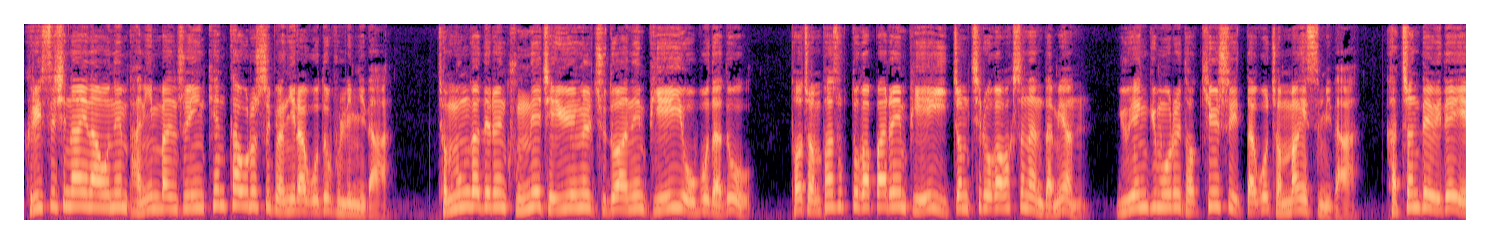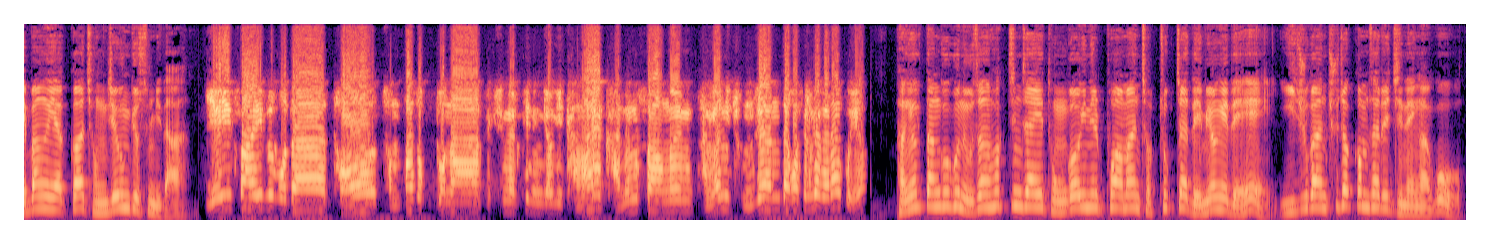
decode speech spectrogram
그리스 신화에 나오는 반인반수인 켄타우로스 변이라고도 불립니다. 전문가들은 국내 재유행을 주도하는 BA5보다도 더 전파 속도가 빠른 BA2.75가 확산한다면 유행 규모를 더 키울 수 있다고 전망했습니다. 가천대 의대 예방의학과 정재훈 교수입니다. BA5보다 더 전파 속도나 백신 회피 능력이 강할 가능성은 당연히 존재한다고 생각을 하고요. 방역당국은 우선 확진자의 동거인을 포함한 접촉자 4명에 대해 2주간 추적 검사를 진행하고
